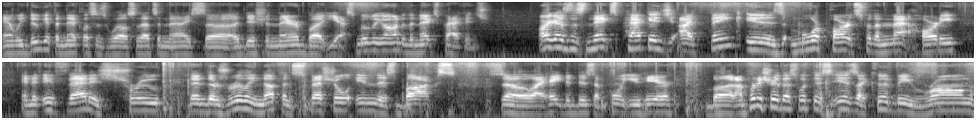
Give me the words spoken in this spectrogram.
And we do get the necklace as well, so that's a nice uh, addition there. But yes, moving on to the next package. Alright guys, this next package I think is more parts for the Matt Hardy. And if that is true, then there's really nothing special in this box. So I hate to disappoint you here. But I'm pretty sure that's what this is. I could be wrong.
